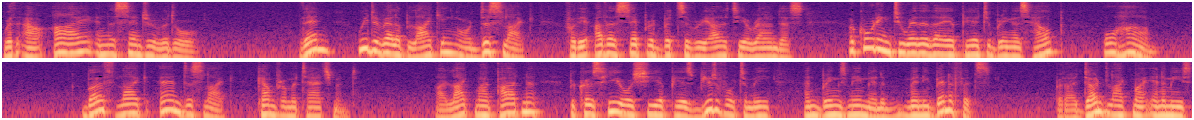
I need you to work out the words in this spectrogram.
with our I in the center of it all. Then we develop liking or dislike for the other separate bits of reality around us, according to whether they appear to bring us help or harm. Both like and dislike come from attachment. I like my partner because he or she appears beautiful to me and brings me many, many benefits. But I don't like my enemies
